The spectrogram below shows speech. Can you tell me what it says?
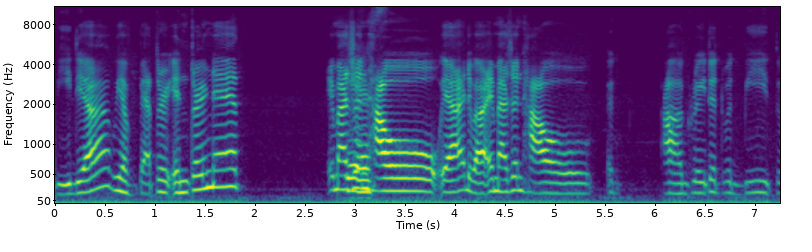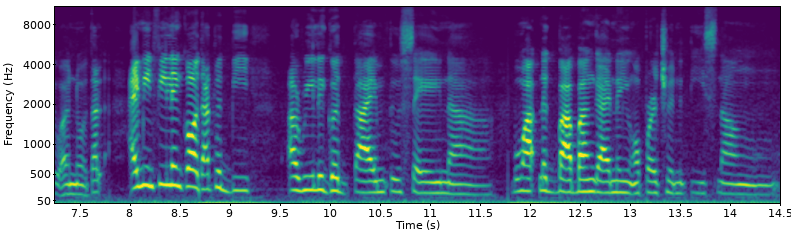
media, we have better internet. Imagine Yes. how, yeah, di ba? Imagine how uh, great it would be to ano. Tal- I mean, feeling ko that would be a really good time to say na buma- nagbabangga na yung opportunities ng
